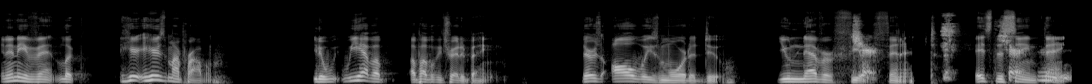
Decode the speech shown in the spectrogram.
In any event, look, here, here's my problem. You know, we, we have a, a publicly traded bank. There's always more to do. You never feel Sure. finished. It's the Sure. same thing. Mm,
